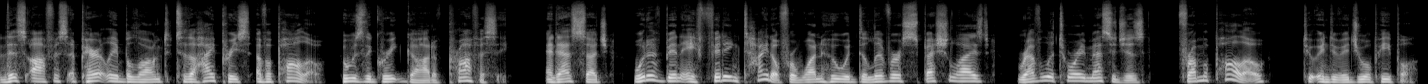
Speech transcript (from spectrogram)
This office apparently belonged to the high priest of Apollo, who was the Greek god of prophecy, and as such would have been a fitting title for one who would deliver specialized revelatory messages from Apollo to individual people.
